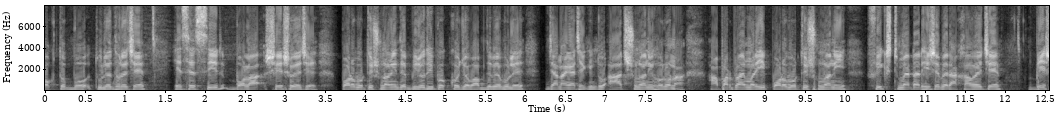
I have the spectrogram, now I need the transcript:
বক্তব্য তুলে ধরেছে। এসএসসির বলা শেষ হয়েছে। পরবর্তী শুনানিতে বিরোধী পক্ষ জবাব দেবে বলে জানা গেছে, কিন্তু আজ শুনানি হলো না। আপার প্রাইমারি পরবর্তী শুনানি ফিক্সড ম্যাটার হিসেবে রাখা হয়েছে। বেশ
